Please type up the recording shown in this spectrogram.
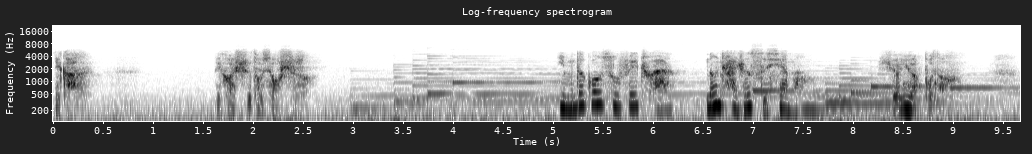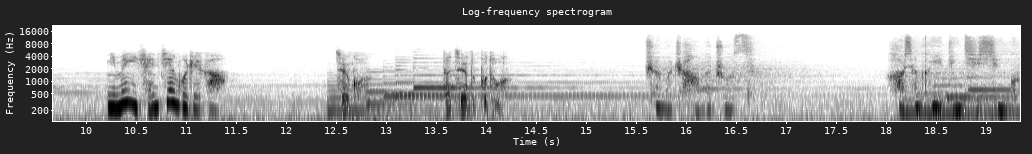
你看，那块石头消失了。你们的光速飞船能产生死线吗？远远不能。你们以前见过这个？见过，但见的不多。这么长的柱子，好像可以顶起星空。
